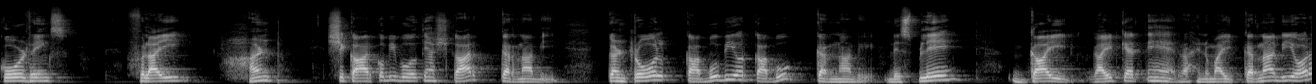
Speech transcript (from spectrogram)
कोल्ड ड्रिंक्स फ्लाई हंट शिकार को भी बोलते हैं, शिकार करना भी कंट्रोल काबू भी और काबू करना भी डिस्प्ले गाइड गाइड कहते हैं, रहनुमाई करना भी और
